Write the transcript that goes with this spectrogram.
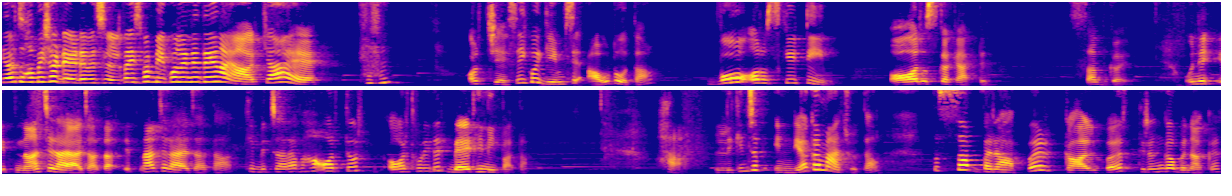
यार तू हमेशा डे डेविल्स ले लेता इस बार मेरे को लेने देना यार, क्या है? और जैसे ही कोई गेम से आउट होता, वो और उसकी टीम और उसका कैप्टन सब गए। उन्हें इतना चढ़ाया जाता इतना चढ़ाया जाता कि बेचारा वहाँ और तो और थोड़ी देर बैठ ही नहीं पाता। हाँ लेकिन जब इंडिया का मैच होता तो सब बराबर गाल पर तिरंगा बनाकर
